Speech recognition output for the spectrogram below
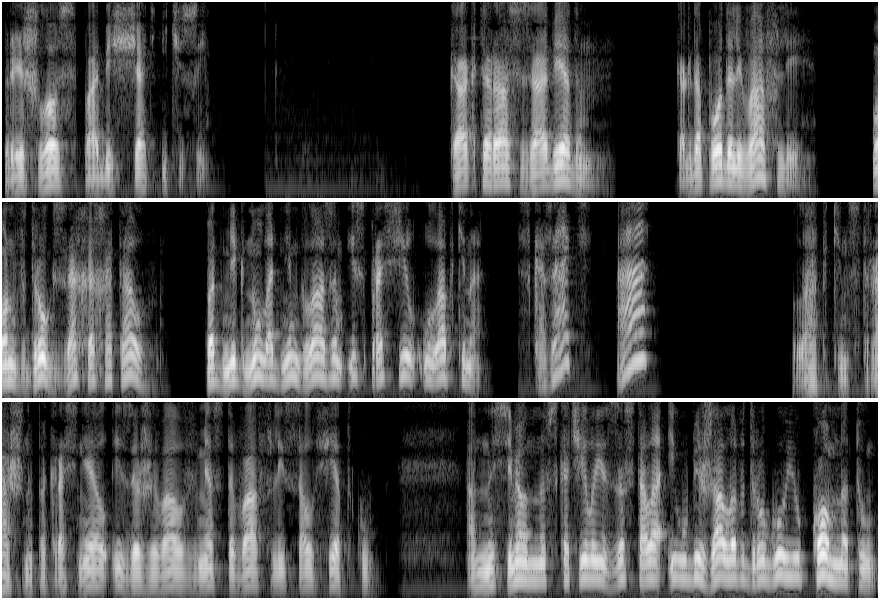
Пришлось пообещать и часы. Как-то раз за обедом, когда подали вафли, он вдруг захохотал, подмигнул одним глазом и спросил у Лапкина, «Сказать, а?» Лапкин страшно покраснел и заживал вместо вафли салфетку. Анна Семеновна вскочила из-за стола и убежала в другую комнату.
